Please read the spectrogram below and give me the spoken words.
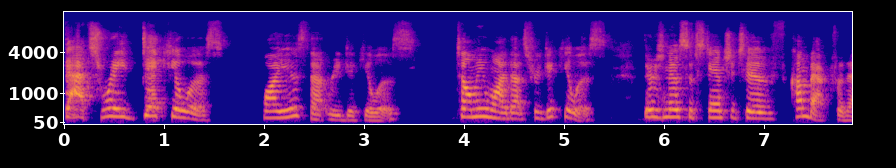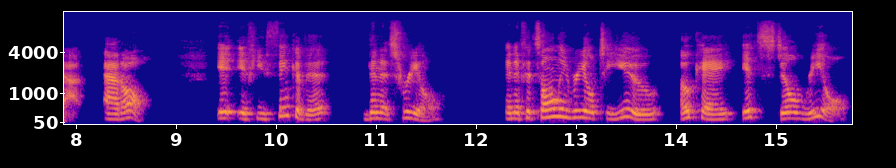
that's ridiculous. Why is that ridiculous? Tell me why that's ridiculous. There's no substantive comeback for that at all. If you think of it, then it's real. And if it's only real to you, okay, it's still real.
